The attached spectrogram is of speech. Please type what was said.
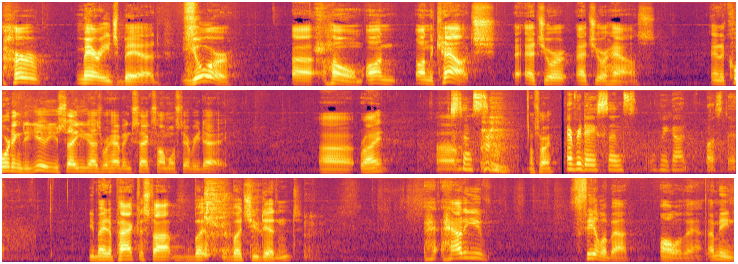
her marriage bed, your uh, home, on, on the couch at your, at your house. And according to you, you say you guys were having sex almost every day, uh, right? Um, Since I'm sorry? every day since we got busted. You made a pact to stop, but, but you didn't. H- how do you feel about all of that? I mean,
